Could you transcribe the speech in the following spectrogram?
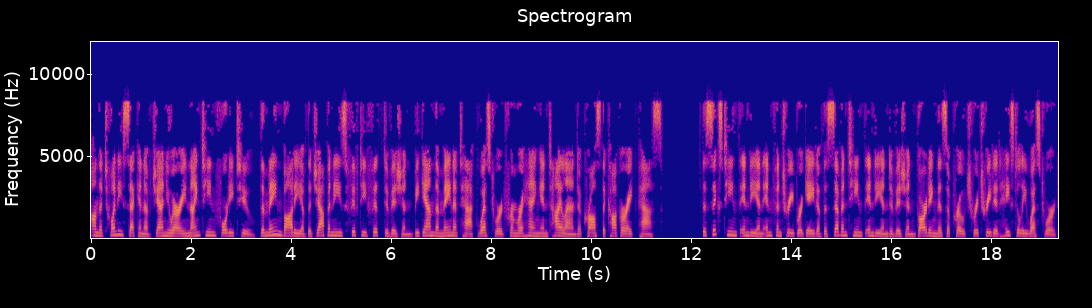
On the 22nd of January 1942, the main body of the Japanese 55th Division began the main attack westward from Raheng in Thailand across the Kawkareik Pass. The 16th Indian Infantry Brigade of the 17th Indian Division guarding this approach retreated hastily westward.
